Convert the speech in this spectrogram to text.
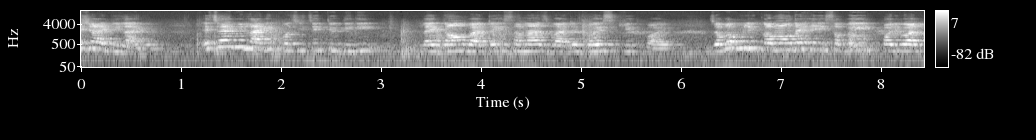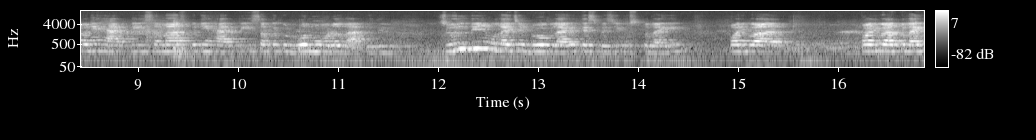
एचआइभी लाग्यो। एचआइभी लागेपछि चाहिँ त्यो दिदीलाई गाउँबाटै समाजबाटै बहिष्कृत भयो। जब उसले कमाउँदाखेरि सबै परिवार पनि ह्याप्पी समाज पनि ह्याप्पी सबैको रोल मोडल भएको थियो जुन दिन उसलाई चाहिँ रोग लाग्यो त्यसपछि उसको लागि परिवार परिवारको लागि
